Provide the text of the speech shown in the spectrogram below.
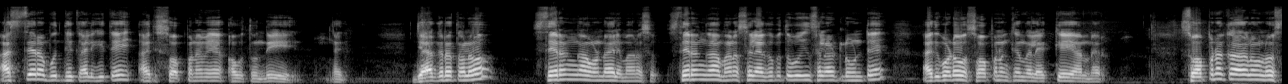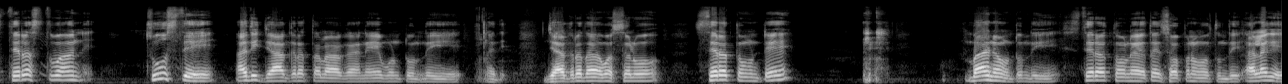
అస్థిర బుద్ధి కలిగితే అది స్వప్నమే అవుతుంది. అది జాగ్రత్తలో స్థిరంగా ఉండాలి మనసు. స్థిరంగా మనసు లేకపోతే ఊగిసలాట్లు ఉంటే అది కూడా స్వప్నం కింద లెక్కే అన్నారు. స్వప్న కాలంలో స్థిరత్వాన్ని చూస్తే అది జాగ్రత్తలాగానే ఉంటుంది. అది జాగ్రత్త అవస్థలో స్థిరత్వం ఉంటే బాగానే ఉంటుంది. స్థిరత్వంలో అయితే స్వప్నం అవుతుంది. అలాగే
